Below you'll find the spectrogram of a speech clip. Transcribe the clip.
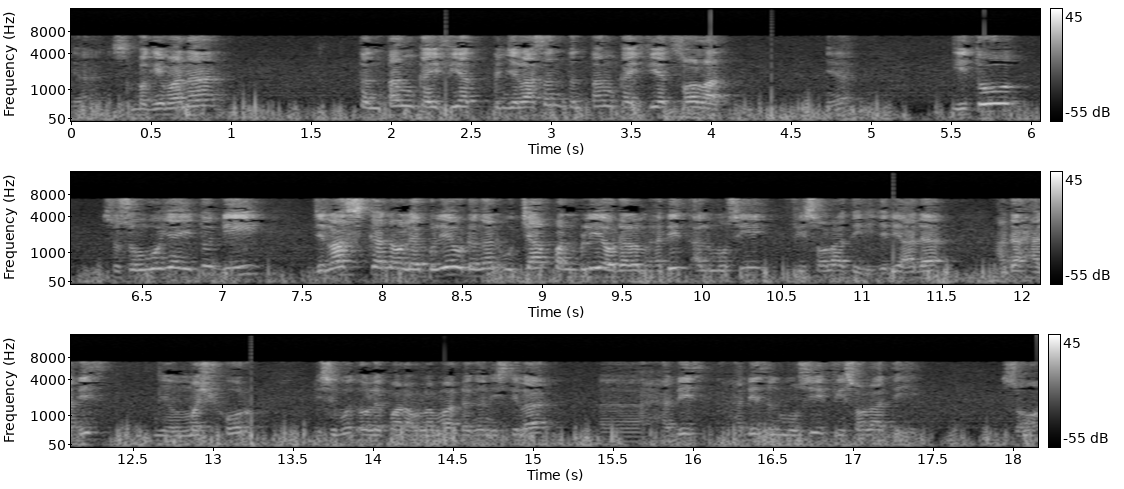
Ya sebagaimana tentang kaifiat penjelasan tentang kaifiat salat. Ya itu sesungguhnya itu dijelaskan oleh beliau dengan ucapan beliau dalam hadis al musi fi salatihi. Jadi ada ada hadis yang masyhur disebut oleh para ulama dengan istilah uh, hadis hadis al musi fi salatihi so,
